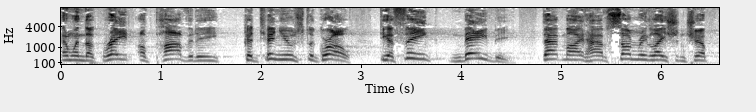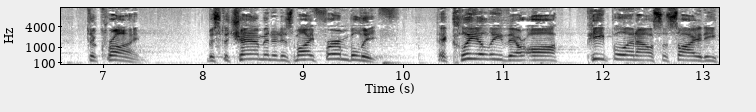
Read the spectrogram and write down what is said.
and when the rate of poverty continues to grow. Do you think maybe that might have some relationship to crime? Mr. Chairman, it is my firm belief that clearly there are people in our society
